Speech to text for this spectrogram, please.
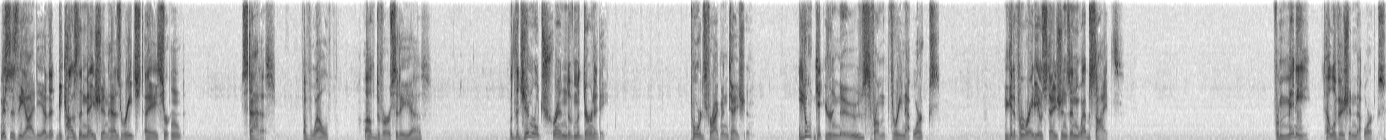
misses the idea that because the nation has reached a certain status of wealth, of diversity, yes, but the general trend of modernity towards fragmentation, you don't get your news from three networks. You get it from radio stations and websites, from many television networks.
